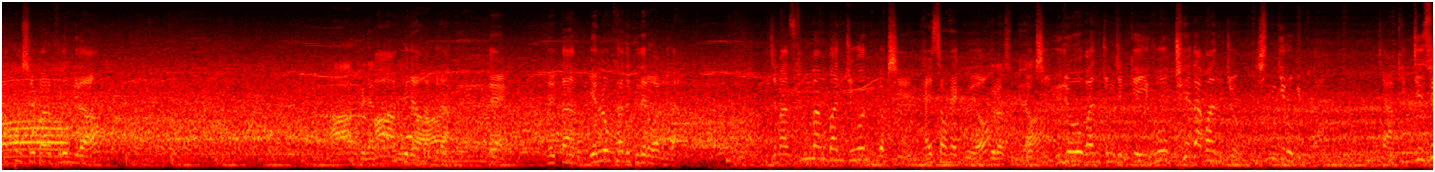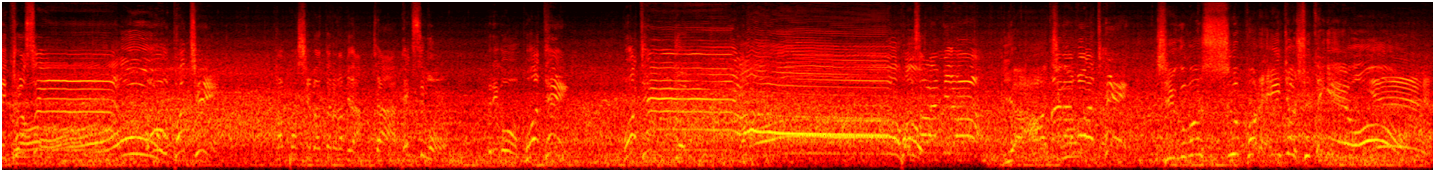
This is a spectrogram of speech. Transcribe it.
아파 실바를 부릅니다. 아, 그냥 아, 그냥 갑니다. 네. 네. 일단 옐로 카드 그대로 갑니다. 하지만 3만 관중은 역시 달성했고요. 그렇습니다. 역시 유료 관중 집계 이후 최다 관중 신기록입니다. 자, 김진수의 크로스! 오! 오, 펀치! 파파 실바 따라갑니다. 자, 백승호 그리고 보아탱! 보아탱! 오! 벗어납니다. 야, 지금 보아탱! 지금은 슈퍼 레이저 슈팅이에요. 예.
